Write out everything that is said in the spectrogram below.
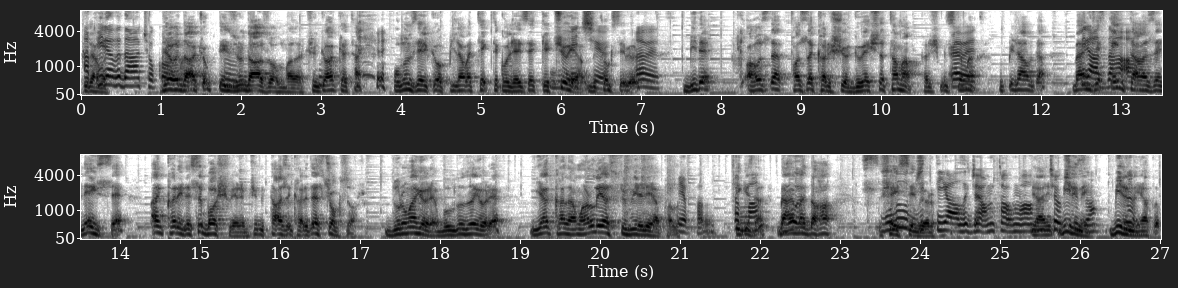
Ha, pilavı daha çok Pilavı olmalı. daha çok, deniz ürünü daha az olmalı. Çünkü hakikaten onun zevki o pilava tek tek o lezzet geçiyor, ya. Geçiyor. Bunu çok seviyorum. Evet. Bir de ağızda fazla karışıyor. Güveçte tamam karışmışsın ama Evet. bu pilavda bence Biraz daha en az. taze neyse ben karidesi boş veririm. Çünkü taze karides çok zor. Duruma göre, bulduğunuza göre ya kalamarlı ya sübiyeli yapalım. Yapalım. Ne Tamam. güzel. Ben Bu- ama daha şey Bunu seviyorum. ciddiye alacağım tamam. Yani çok birini, güzel. birini Hı. yapıp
